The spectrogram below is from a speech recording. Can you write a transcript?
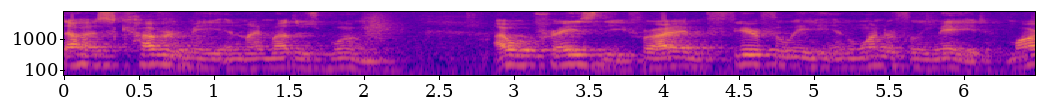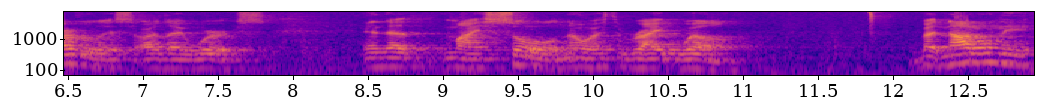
Thou hast covered me in my mother's womb. I will praise thee, for I am fearfully and wonderfully made. Marvelous are thy works, and that my soul knoweth right well. But not only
